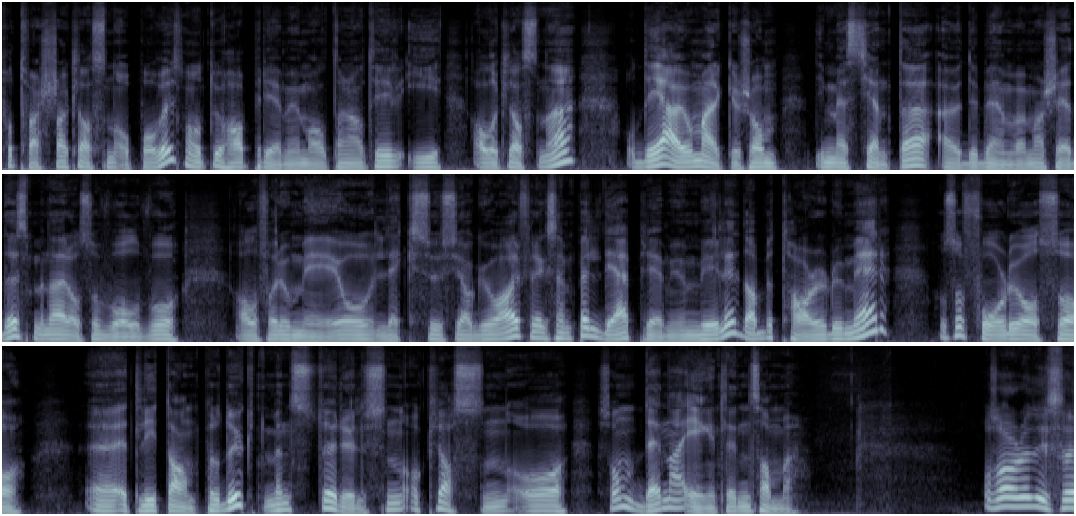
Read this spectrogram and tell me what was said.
på tvers av klassen oppover, sånn at du har premiumalternativ i alle klassene. Og det er jo merker som de mest kjente, Audi, BMW, Mercedes, men det er også Volvo, Alfa Romeo, Lexus, Jaguar f.eks. Det er premiumbiler. Da betaler du mer, og så får du også et litt annet produkt, men størrelsen og klassen og sånn, den er egentlig den samme. Og så har du disse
